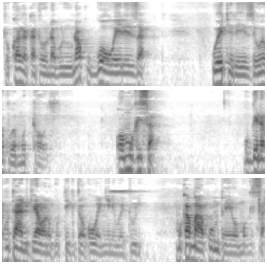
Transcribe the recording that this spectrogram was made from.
Kyokka nga katonda buli lunaku gw'oweereza weetereeze weekube mu ttooki omukisa gugenda kutandikira wano ku tikitoko wennyini we tuli. Mukama akumpeera omukisa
